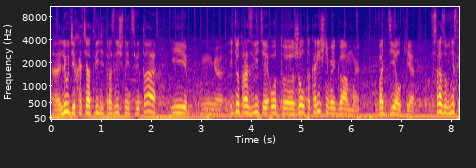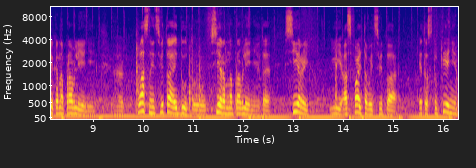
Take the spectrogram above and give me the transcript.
люди хотят видеть различные цвета, и идет развитие от желто-коричневой гаммы в отделке сразу в несколько направлений. Э, классные цвета идут в сером направлении. Это серый и асфальтовые цвета. Это ступени.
